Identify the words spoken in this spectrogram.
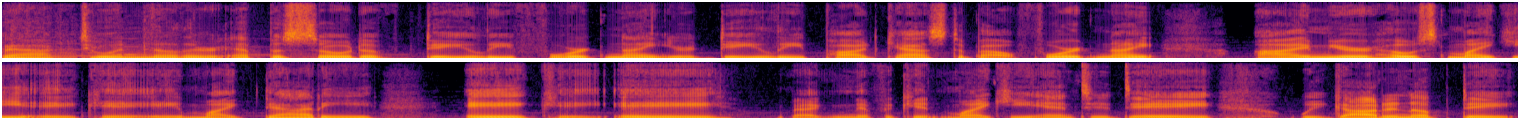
Back to another episode of Daily Fortnite, your daily podcast about Fortnite. I'm your host, Mikey, aka Mike Daddy, aka Magnificent Mikey, and today we got an update.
